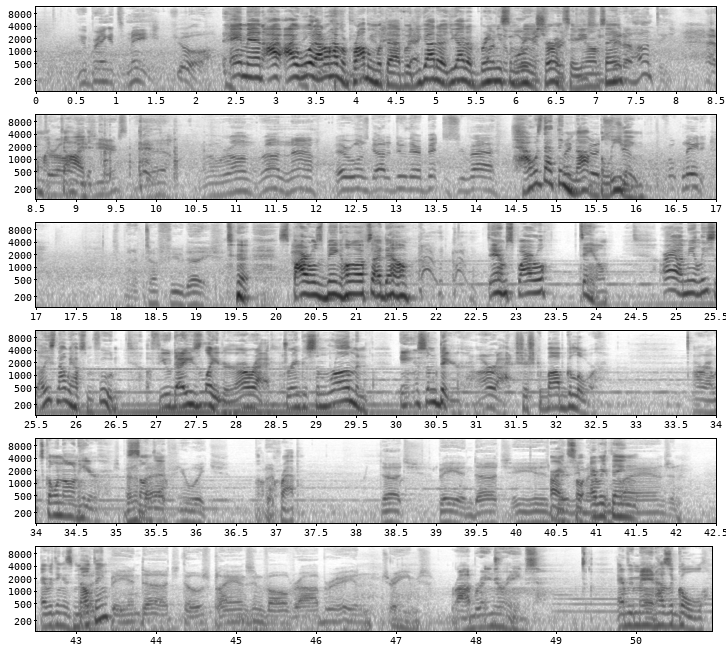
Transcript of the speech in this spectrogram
you bring it to me. Sure. Hey man, I, I would. I don't have a problem with that, but you gotta you gotta bring me some Morgan's reinsurance here. You know what I'm saying? Bit of hunting Oh my after all God. these years. Yeah. Well, we're on the run now. Everyone's got to do their bit to survive. How is that thing Make not bleeding? Folk need it. It's been a tough few days. Spiral's being hung upside down. Damn, Spiral. Damn. All right. I mean, at least at least now we have some food. A few days later. All right. Drinking some rum and eating some deer. All right. Shish kebab galore. All right. What's going on here? It's Been Sun's a few weeks. Oh crap. Dutch being Dutch, he is All right, busy so everything- and Everything is melting? Dutch being Dutch, those plans involve robbery and dreams. Robbery and dreams. Every man has a goal.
